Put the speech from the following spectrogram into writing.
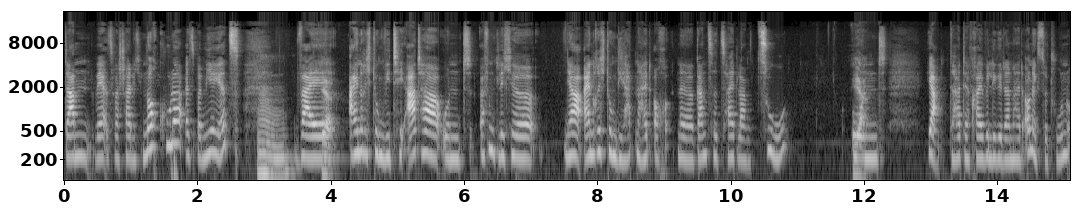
dann wäre es wahrscheinlich noch cooler als bei mir jetzt. Mhm. Weil ja. Einrichtungen wie Theater und öffentliche ja, Einrichtungen, die hatten halt auch eine ganze Zeit lang zu. Ja. Und ja, da hat der Freiwillige dann halt auch nichts zu tun.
